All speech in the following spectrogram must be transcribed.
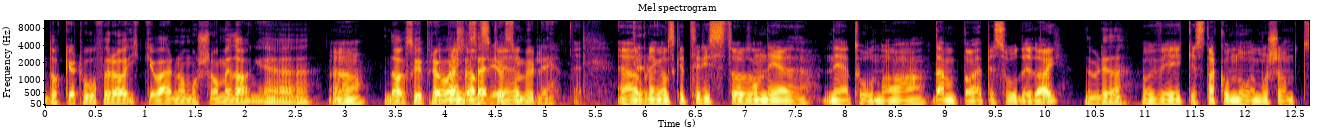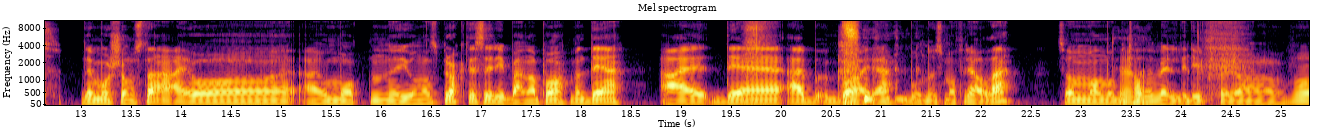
dere to for å ikke være noe morsom i dag. Ja. I dag skal vi prøve å være så ganske- seriøse som mulig. Ja, det ble en ganske trist og sånn ned, nedtona og dempa episode i dag. Det blir det. Hvor vi ikke snakker om noe morsomt. Det morsomste er jo, er jo måten Jonas brakk disse ribbeina på. Men det er, det er bare bonusmateriale som man må betale veldig dyrt for å få,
